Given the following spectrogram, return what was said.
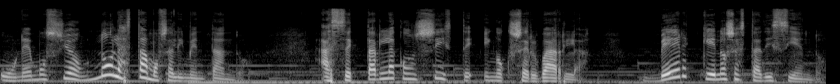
una emoción, no la estamos alimentando. Aceptarla consiste en observarla, ver qué nos está diciendo.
